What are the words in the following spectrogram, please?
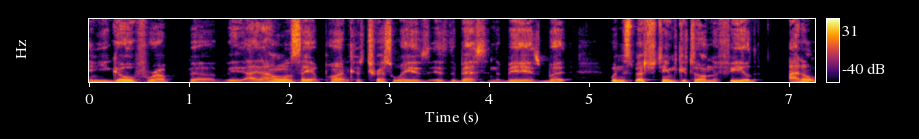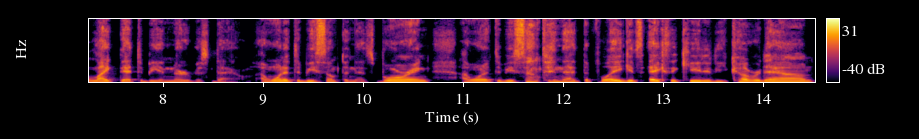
and you go for a, uh, I don't want to say a punt because Tress Way is, is the best in the biz, but when the special teams gets on the field, I don't like that to be a nervous down. I want it to be something that's boring. I want it to be something that the play gets executed. You cover down,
